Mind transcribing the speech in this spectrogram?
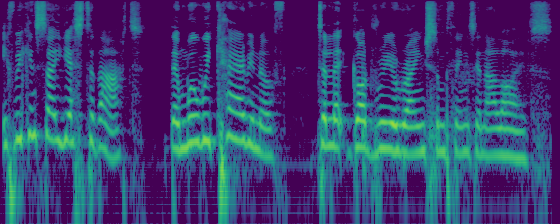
If we can say yes to that, then will we care enough to let God rearrange some things in our lives?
